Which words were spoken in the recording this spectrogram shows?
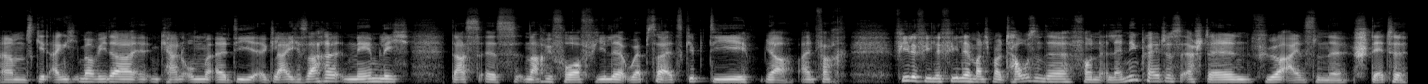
Ähm, es geht eigentlich immer wieder im Kern um äh, die äh, gleiche Sache, nämlich, dass es nach wie vor viele Websites gibt, die ja einfach viele, viele, viele, manchmal Tausende von Landingpages erstellen für einzelne Städte,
